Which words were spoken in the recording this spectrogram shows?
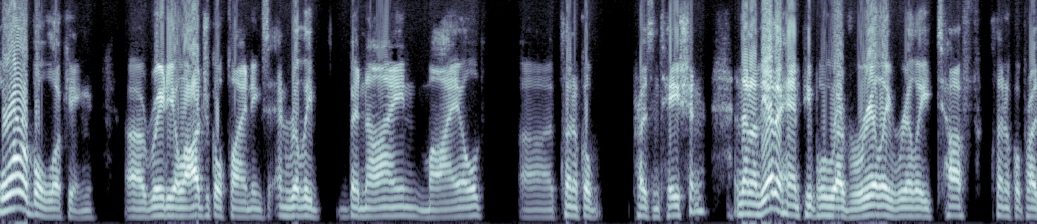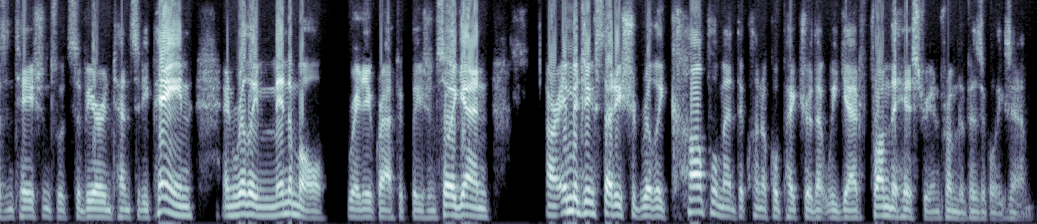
horrible looking uh, radiological findings and really benign, mild uh, clinical presentation. And then on the other hand, people who have really, really tough clinical presentations with severe intensity pain and really minimal radiographic lesions. So again, our imaging study should really complement the clinical picture that we get from the history and from the physical exam.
